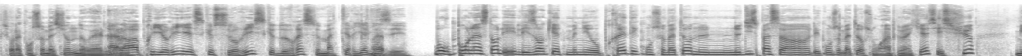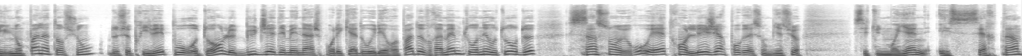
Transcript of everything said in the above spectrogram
sur la consommation de Noël? Alors, a priori, est-ce que ce risque devrait se matérialiser? Pour l'instant, les, enquêtes menées auprès des consommateurs ne, ne disent pas ça. Hein. Les consommateurs sont un peu inquiets, c'est sûr, mais ils n'ont pas l'intention de se priver. Pour autant, le budget des ménages pour les cadeaux et les repas devrait même tourner autour de 500 euros et être en légère progression. Bien sûr, c'est une moyenne et certains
